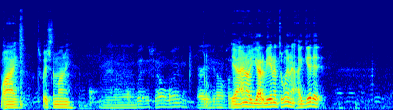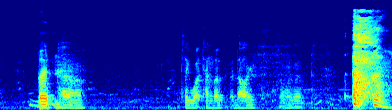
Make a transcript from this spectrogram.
Why? It's a waste of money. Yeah, but if you don't win, or if you don't play, Yeah, I know you got to be in it to win it. I get it. But I don't know. It's like what, ten bucks, a dollar, something like that.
